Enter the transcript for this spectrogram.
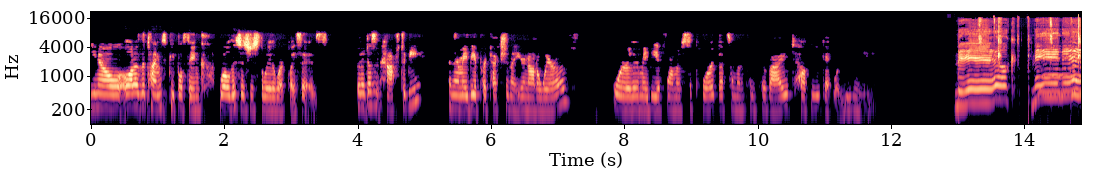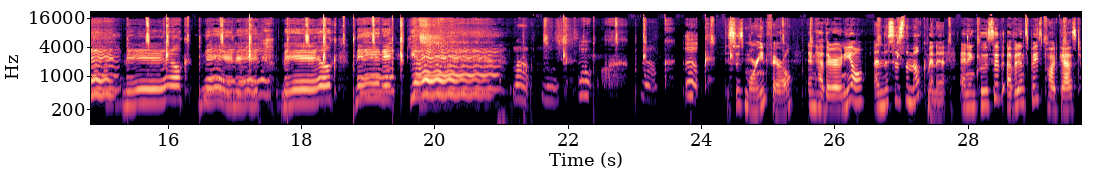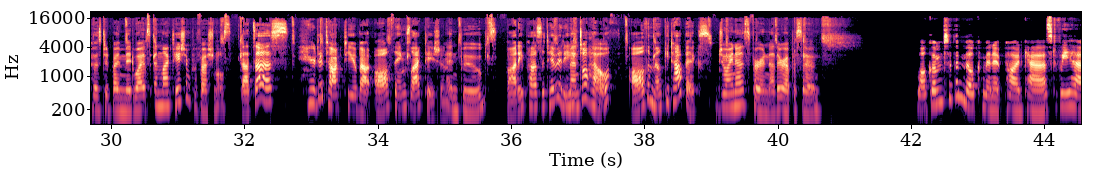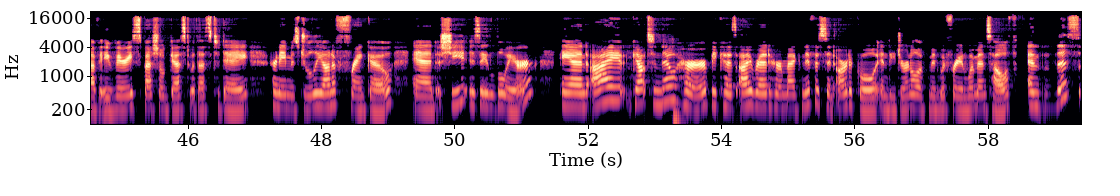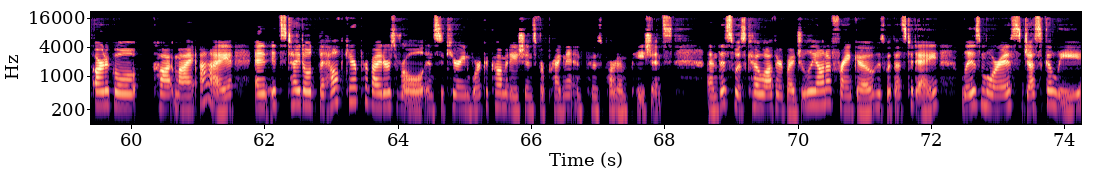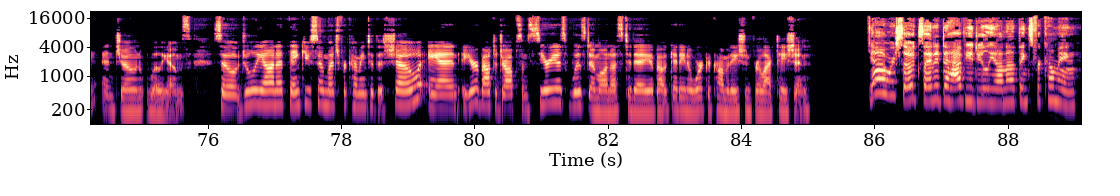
You know, a lot of the times people think, well, this is just the way the workplace is, but it doesn't have to be. And there may be a protection that you're not aware of, or there may be a form of support that someone can provide to help you get what you need. Milk minute, milk minute, milk minute, yeah. Milk, milk, milk, milk, milk. This is Maureen Farrell, and Heather O'Neill, and this is the Milk Minute. an inclusive, evidence based podcast hosted by midwives and lactation professionals. That's us, here to talk to you about all things lactation And boobs, body positivity, mental health. all the milky topics. Join us for another episode. Welcome to the Milk Minute podcast. We have a very special guest with us today. Her name is Juliana Franco, and she is a lawyer. And I got to know her because I read her magnificent article in the Journal of Midwifery and Women's Health. And this article caught my eye, and it's titled The Healthcare Provider's Role in Securing Work Accommodations for Pregnant and Postpartum Patients. And this was co authored by Juliana Franco, who's with us today, Liz Morris, Jessica Lee, and Joan Williams. So, Juliana, thank you so much for coming to the show. And you're about to drop some serious wisdom on us today about getting a work accommodation for lactation. Yeah, we're so excited to have you, Juliana. Thanks for coming.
